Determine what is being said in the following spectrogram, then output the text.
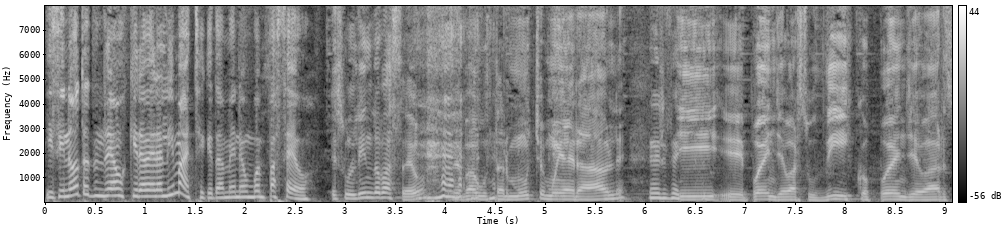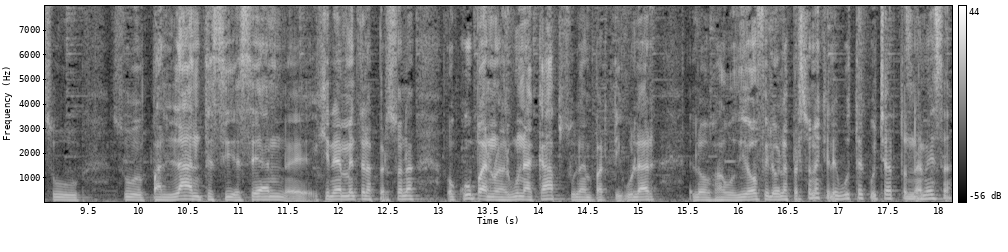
Y si no, te tendríamos que ir a ver a Limache, que también es un buen paseo. Es un lindo paseo, les va a gustar mucho, es muy agradable. Perfecto. Y eh, pueden llevar sus discos, pueden llevar su- sus parlantes si desean. Eh, generalmente las personas ocupan alguna cápsula en particular, los audiófilos, las personas que les gusta escuchar tornamesa,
